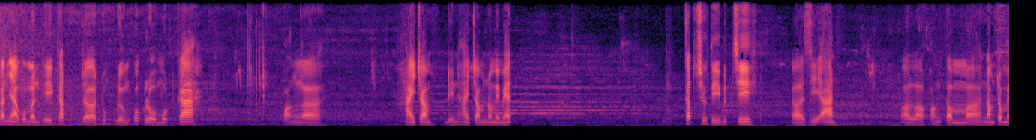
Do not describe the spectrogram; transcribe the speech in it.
Căn nhà của mình thì cách trục đường quốc lộ 1K khoảng 200 đến 250 m. Cách siêu thị Bixi uh, Dĩ An là khoảng tầm 500 m.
